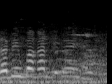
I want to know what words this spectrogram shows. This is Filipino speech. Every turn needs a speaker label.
Speaker 1: Maraming bakante ngayon. Pag-ibig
